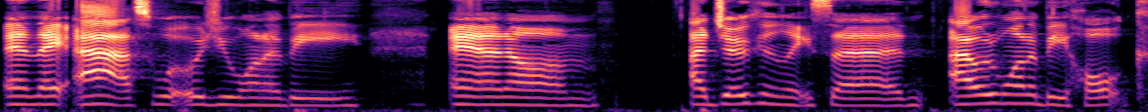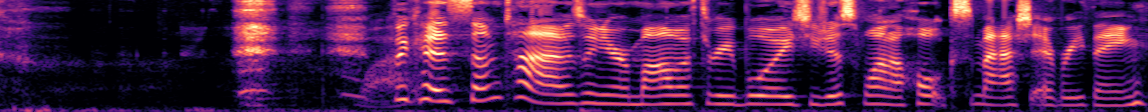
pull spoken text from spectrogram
And they asked, "What would you want to be?" And um, I jokingly said, "I would want to be Hulk." Wow. Because sometimes when you're a mom of three boys, you just want to Hulk smash everything.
